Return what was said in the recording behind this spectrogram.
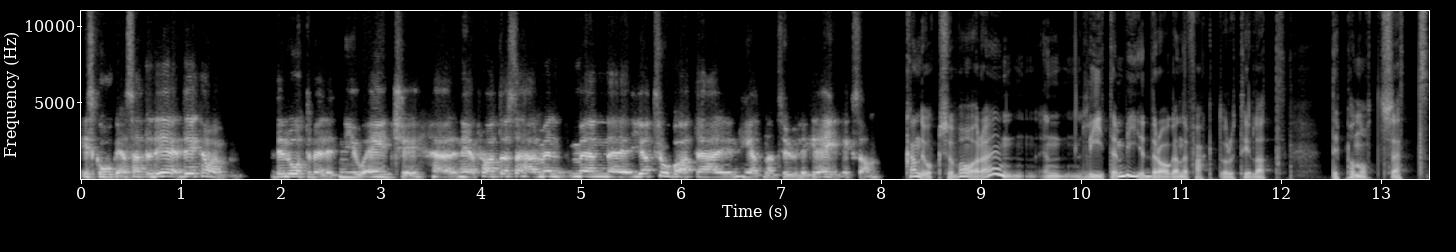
i skogen. Så att det, det, kan vara, det låter väldigt new agey här när jag pratar så här, men, men eh, jag tror bara att det här är en helt naturlig grej. Liksom. Kan det också vara en, en liten bidragande faktor till att det på något sätt,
